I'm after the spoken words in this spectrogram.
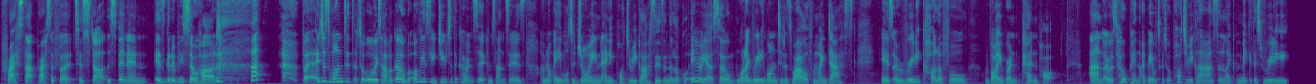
press that presser foot to start the spinning, it's going to be so hard. but I just wanted to always have a go. But obviously, due to the current circumstances, I'm not able to join any pottery classes in the local area. So, what I really wanted as well for my desk is a really colourful, vibrant pen pot. And I was hoping that I'd be able to go to a pottery class and like make this really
